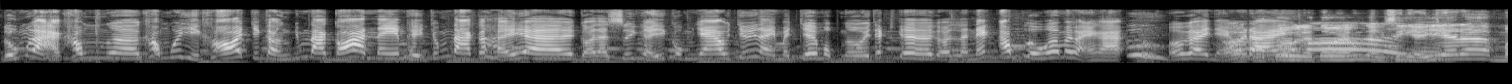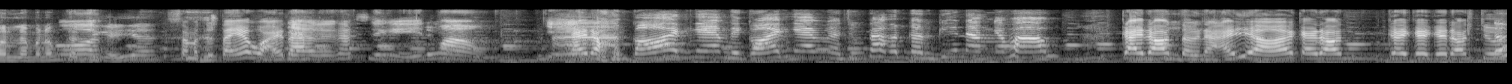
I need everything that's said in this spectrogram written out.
đúng là không ờ, không có gì khó chỉ cần chúng ta có anh em thì chúng ta có thể ờ, gọi là suy nghĩ cùng nhau. Chứ này mà chơi một người chắc ờ, gọi là nát ốc luôn á mấy bạn ạ. Ok nhảy qua Ờ, đây. tôi là tôi không cần suy nghĩ hết á. Mình là mình không cần Ôi. suy nghĩ á. Sao mà tôi té hoài ta? Khác suy nghĩ đúng không? Chị à, đó. có anh em thì có anh em mà chúng ta vẫn cần kỹ năng nha Phong cây đon từ nãy giờ á cây đon cây cây cây đon chưa Đứng,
